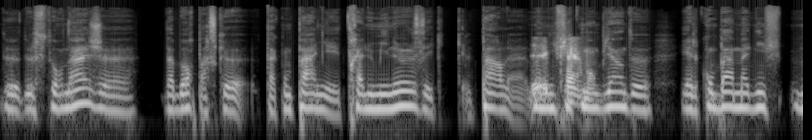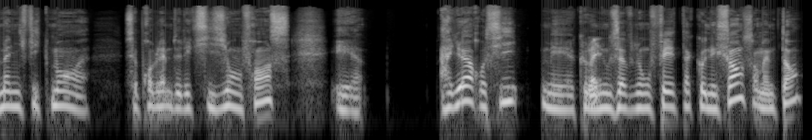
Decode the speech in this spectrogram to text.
de, ce tournage. D'abord parce que ta compagne est très lumineuse et qu'elle parle magnifiquement bien de et elle combat magnifiquement ce problème de l'excision en France. Et ailleurs aussi, mais que nous avions fait ta connaissance en même temps,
